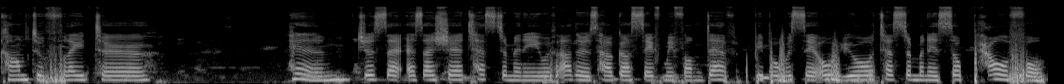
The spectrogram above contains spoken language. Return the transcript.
come to flatter him, just as I share testimony with others how God saved me from death. People would say, Oh, your testimony is so powerful.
